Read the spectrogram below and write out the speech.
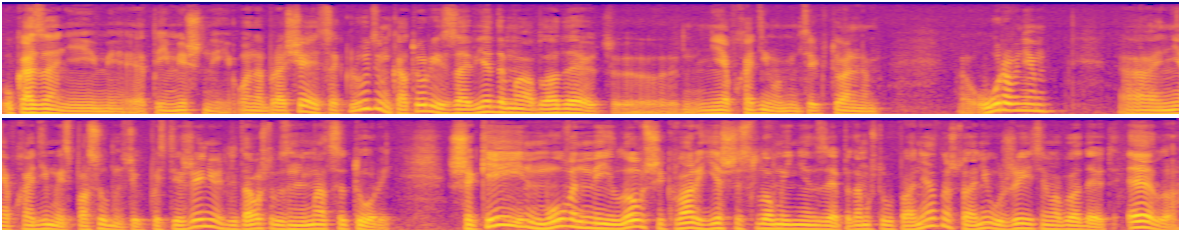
указаниями этой мешны, он обращается к людям, которые заведомо обладают э, необходимым интеллектуальным уровнем, Э, необходимой способностью к постижению для того, чтобы заниматься Торой. Шекейн, Муван, Мейлов, Шиквар, Ешеслом и Нинзе, потому что понятно, что они уже этим обладают. Эло,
